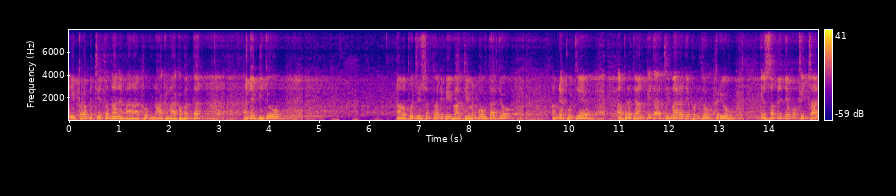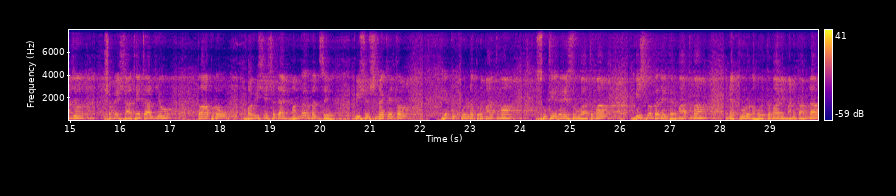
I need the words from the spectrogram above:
એ પરમ ચેતનાને મારા ખૂબ લાખ લાખ વંદન. અને બીજું, આવા પૂજ્ય સંતોની બે વાત જીવનમાં ઉતારજો. અમને પૂજ્ય આપણા જાનકીદાસજી મહારાજે પણ જો કર્યું કે સમયને ઓળખી ચાલજો, સમય સાથે ચાલજો. તો આપણું ભવિષ્ય સદાય મંગળ બનશે. વિશેષ ન કહેતો, હે પૂર્ણ પરમાત્મા, સુખી રહેશું આત્મા, વિશ્વ બને ધર્માત્મા, અને પૂર્ણ હોય તમારી મનકામના.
